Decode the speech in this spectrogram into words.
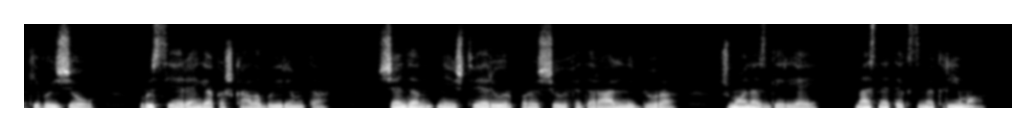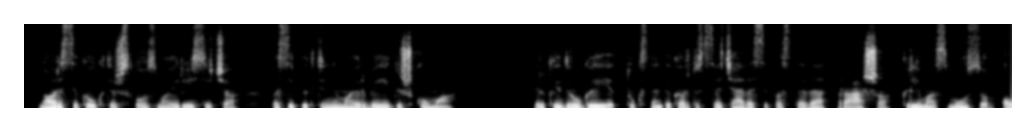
akivaizdžiau. Rusija rengia kažką labai rimtą šiandien neištvėriau ir parašiau į federalinį biurą žmonės gerieji. Mes neteksime krymo. Norisi kaukti iš skausmo ir įsiūčio pasipiktinimo ir bejėgiškumo. Ir kai draugai tūkstantį kartų svečiavęsi pas tave rašo krymas mūsų o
